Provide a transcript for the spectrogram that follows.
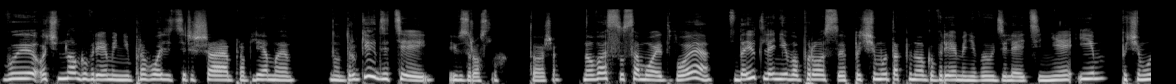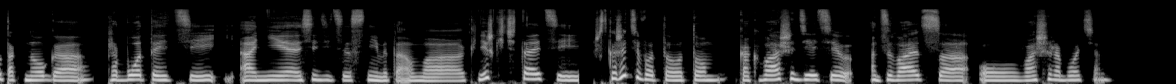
Вы очень много времени проводите, решая проблемы ну, других детей и взрослых тоже. Но у вас у самой двое. Задают ли они вопросы, почему так много времени вы уделяете не им, почему так много работаете, а не сидите с ними там, а книжки читаете? Расскажите вот о том, как ваши дети отзываются о вашей работе.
